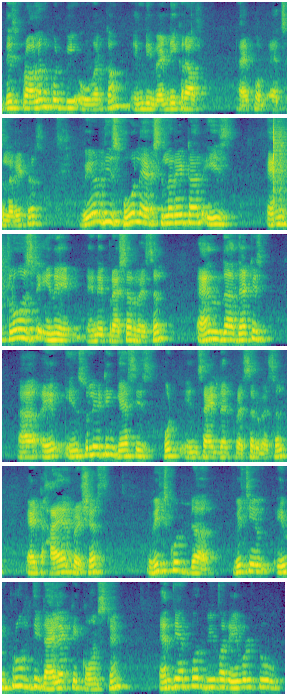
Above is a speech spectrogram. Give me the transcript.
this problem could be overcome in the Graaff type of accelerators, where this whole accelerator is enclosed in a, in a pressure vessel and uh, that is uh, insulating gas is put inside that pressure vessel at higher pressures which could uh, which improved the dielectric constant and therefore we were able to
